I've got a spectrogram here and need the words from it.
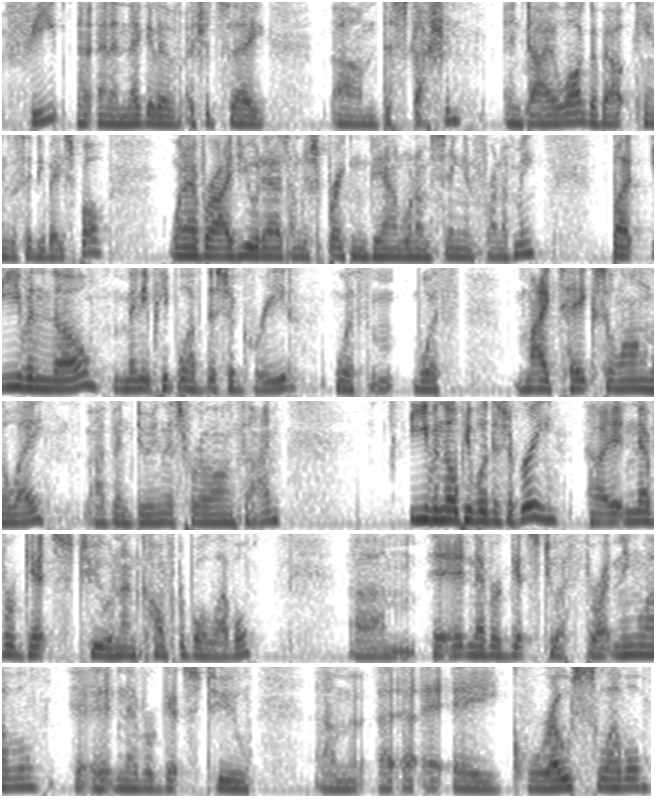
feat and, a negative, I should say, um, discussion and dialogue about Kansas City baseball. Whenever I view it as I'm just breaking down what I'm seeing in front of me. But even though many people have disagreed with with my takes along the way, I've been doing this for a long time. Even though people disagree, uh, it never gets to an uncomfortable level. Um, it, it, never gets to a threatening level. It, it never gets to um, a, a, a, gross level.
